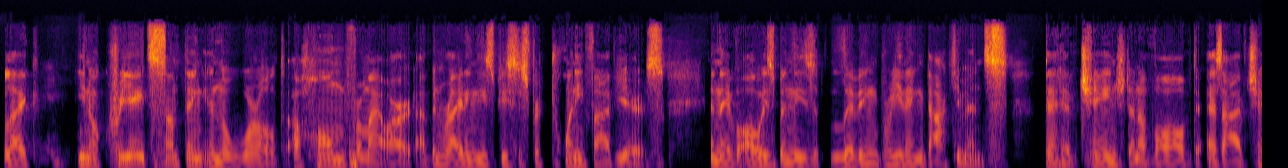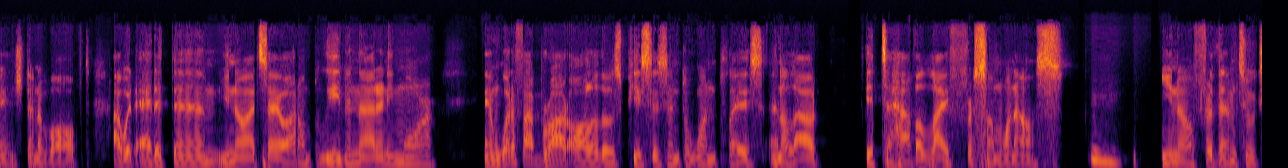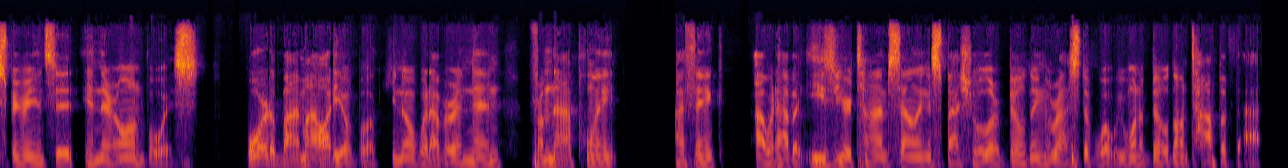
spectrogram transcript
Like, mm. you know, create something in the world, a home for my art. I've been writing these pieces for 25 years, and they've always been these living, breathing documents that have changed and evolved as I've changed and evolved. I would edit them, you know, I'd say, oh, I don't believe in that anymore. And what if I brought all of those pieces into one place and allowed it to have a life for someone else? Mm-hmm. You know, for them to experience it in their own voice or to buy my audiobook, you know, whatever. And then from that point, I think I would have an easier time selling a special or building the rest of what we want to build on top of that.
